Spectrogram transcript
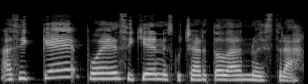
Así que, pues, si quieren escuchar toda nuestra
